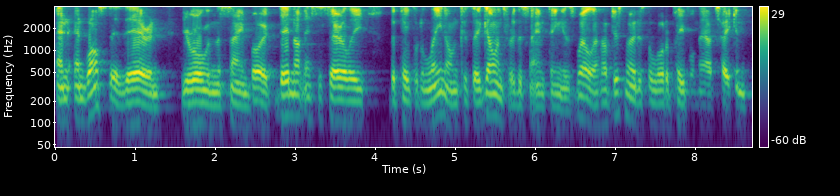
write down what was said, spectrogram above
And and whilst they're there and you're all in the same boat, they're not necessarily the people to lean on because they're going through the same thing as well. And I've just noticed a lot of people now taking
